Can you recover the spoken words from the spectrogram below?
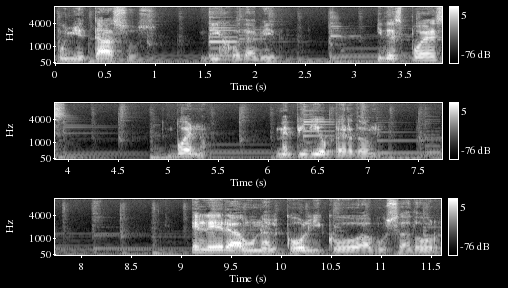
puñetazos, dijo David, y después bueno, me pidió perdón. Él era un alcohólico abusador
